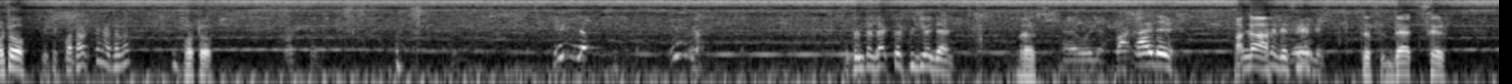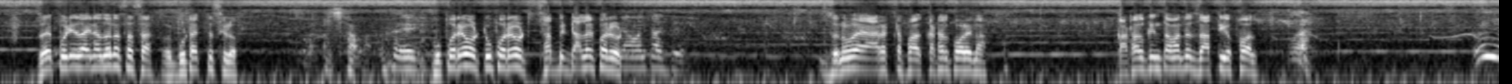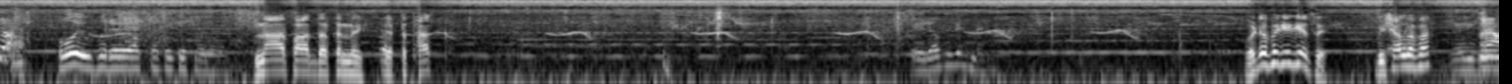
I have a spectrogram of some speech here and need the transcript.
ওঠো। কথা হচ্ছে না তবে ওঠো। দেখ তোর ভিডিও দেখ। ব্যাস। পাকা দে, ছেড়ে দেখ সেট জয় পড়ে যায় না জানো চাচা? ওই বুটার তো ছিল। উপরে ওঠ উপরে ওঠ ছাব্বিশ ডালের পরে ওঠ। ওই আর একটা কাঁঠাল পড়ে না। কাঁঠাল কিন্তু আমাদের জাতীয় ফল। ওই উপরে একটা থেকে মনে হয়। না আর পাড়ার দরকার নেই একটা থাক। এইটাও না ওইটাও পেকে গিয়েছে বিশাল ব্যাপার। হ্যাঁ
